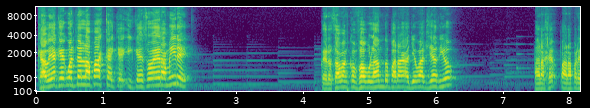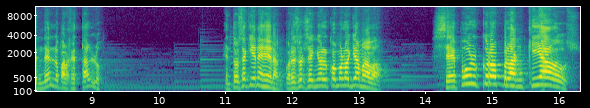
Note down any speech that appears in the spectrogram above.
que había que guardar la Pascua y que, eso era, mire, pero estaban confabulando para llevarse a Dios, para, para aprenderlo, para gestarlo. Entonces, ¿quiénes eran? Por eso el Señor, ¿cómo los llamaba? Sepulcros blanqueados.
